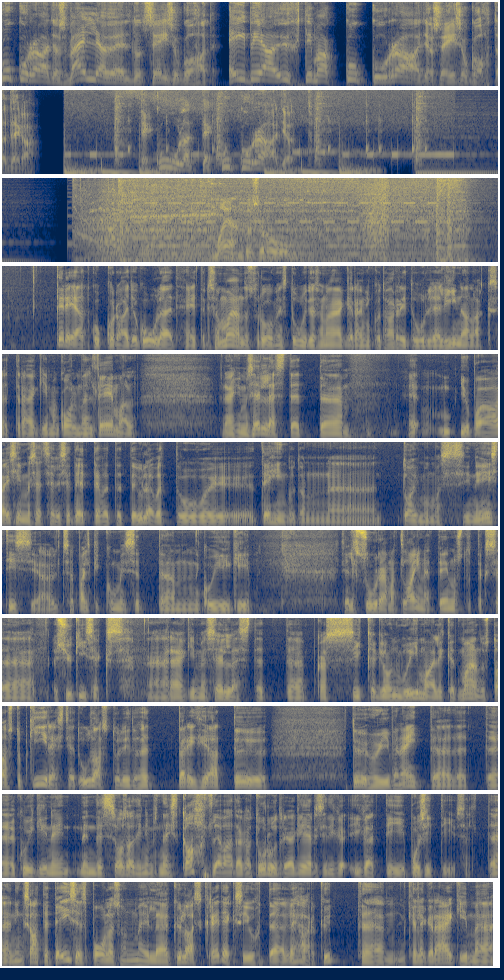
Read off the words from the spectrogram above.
Kuku Raadios välja öeldud seisukohad ei pea ühtima Kuku Raadio seisukohtadega. Te kuulate Kuku Raadiot. majandusruum. tere, head Kuku Raadio kuulajad, eetris on Majandusruum ja stuudios on ajakirjanikud Harri Tuul ja Liina Laks, et räägime kolmel teemal. räägime sellest, et Eh, juba esimesed sellised ettevõtete ülevõtu või tehingud on äh, toimumas siin Eestis ja üldse Baltikumis, et ähm, kuigi sellist suuremat lainet ennustatakse sügiseks. Äh, räägime sellest, et äh, kas ikkagi on võimalik, et majandus taastub kiiresti, et USA-st tulid ühed päris head töö tööhõive näitajad, et kuigi neid, nendes osad inimesed neist kahtlevad, aga turud reageerisid iga, igati positiivselt. Ning saate teises pooles on meil külas KredExi juht Lehar Kütt, äh, kellega räägime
